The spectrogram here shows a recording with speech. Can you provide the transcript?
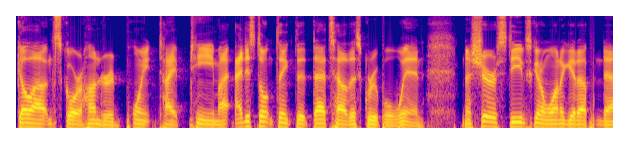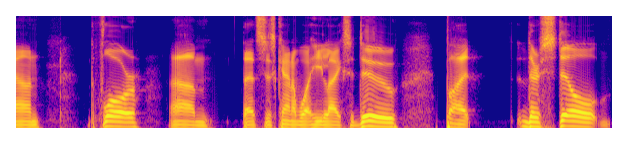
go out and score a 100 point type team. I, I just don't think that that's how this group will win. Now, sure, Steve's going to want to get up and down the floor. Um, that's just kind of what he likes to do, but there's still,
